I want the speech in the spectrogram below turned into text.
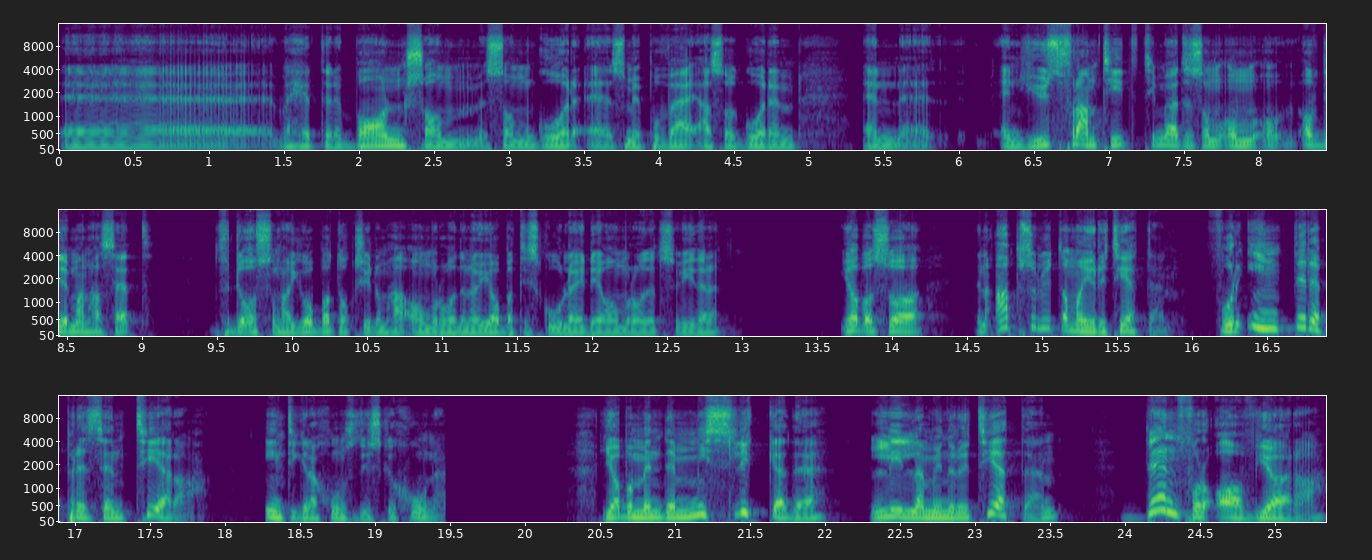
eh, vad heter det, barn som, som, går, eh, som är på väg, alltså går en, en, eh, en ljus framtid till mötes om, om, av det man har sett. För oss som har jobbat också i de här områdena och jobbat i skola i det området och så vidare. Jag bara så, den absoluta majoriteten får inte representera integrationsdiskussionen. Jag bara, men den misslyckade lilla minoriteten, den får avgöra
